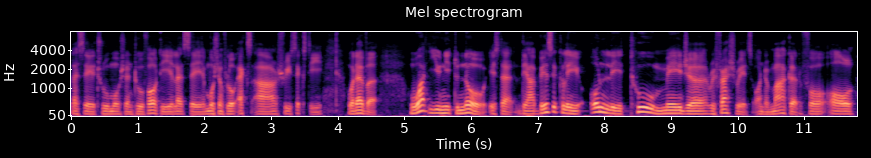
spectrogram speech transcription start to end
Let's say TruMotion 240, let's say Motionflow XR 360, whatever. What you need to know is that there are basically only two major refresh rates on the market for all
